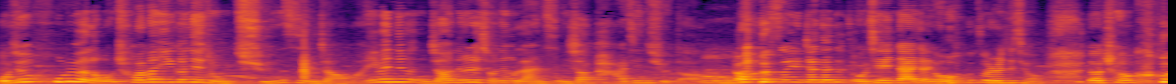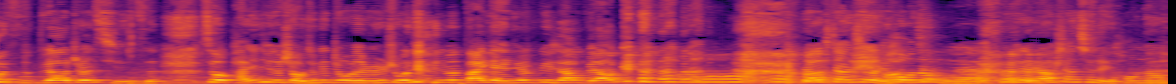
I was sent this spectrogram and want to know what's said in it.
我就忽略了我穿了一个那种裙子，你知道吗？因为那个你知道那个热球那个篮子你是要爬进去的，嗯然后所以真的我建议大家以后做热气球要穿裤子，不要穿裙子。所以我爬进去的时候，我就跟周围的人说：“你们把眼睛闭上，不要看。”然后上去了以后呢对，然后上去了以后呢，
